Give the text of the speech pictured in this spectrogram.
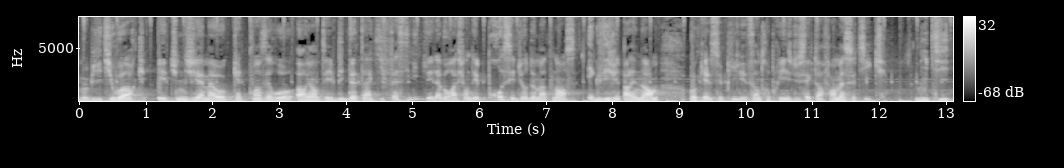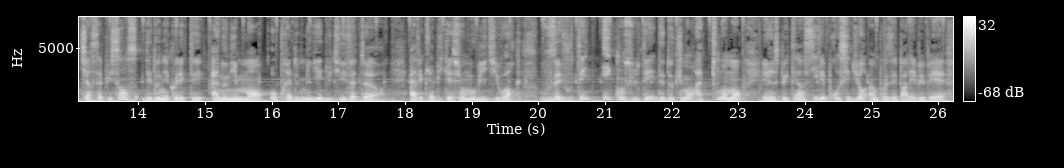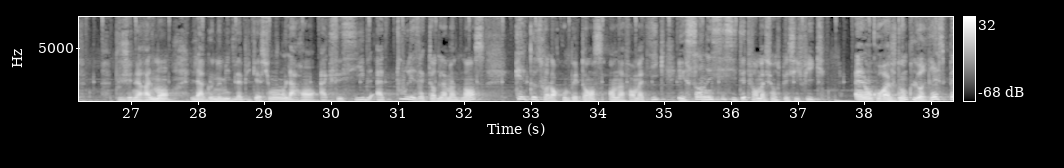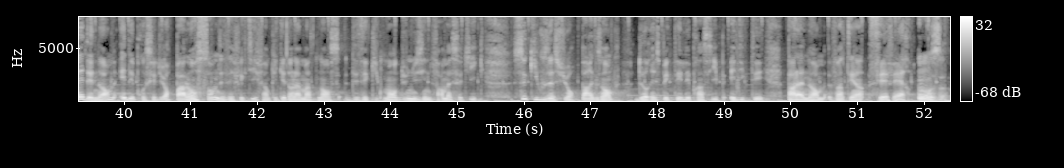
Mobility Work est une GMAO 4.0 orientée Big Data qui facilite l'élaboration des procédures de maintenance exigées par les normes auxquelles se plient les entreprises du secteur pharmaceutique. L'outil tire sa puissance des données collectées anonymement auprès de milliers d'utilisateurs. Avec l'application Mobility Work, vous ajoutez et consultez des documents à tout moment et respectez ainsi les procédures imposées par les BPF. Plus généralement, l'ergonomie de l'application la rend accessible à tous les acteurs de la maintenance, quelles que soient leurs compétences en informatique et sans nécessité de formation spécifique. Elle encourage donc le respect des normes et des procédures par l'ensemble des effectifs impliqués dans la maintenance des équipements d'une usine pharmaceutique, ce qui vous assure par exemple de respecter les principes édictés par la norme 21 CFR 11.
